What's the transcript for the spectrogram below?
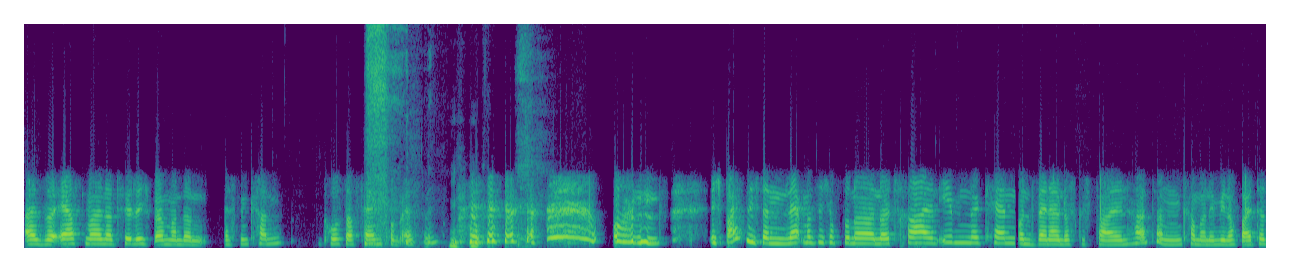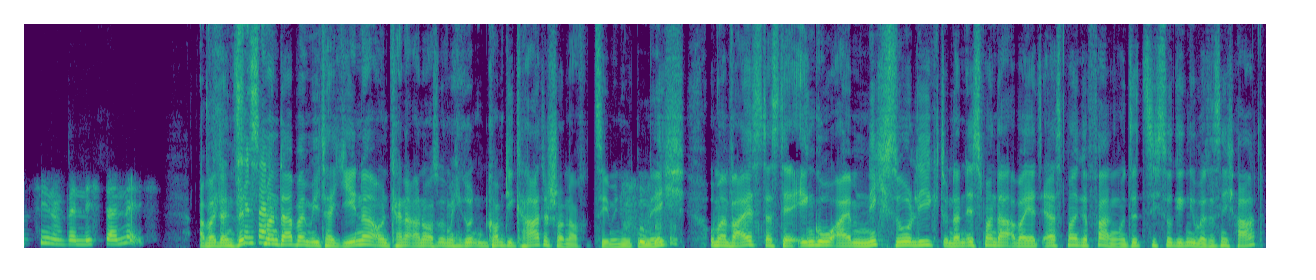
Also erstmal natürlich, weil man dann essen kann. Großer Fan vom Essen. und ich weiß nicht, dann lernt man sich auf so einer neutralen Ebene kennen. Und wenn einem das gefallen hat, dann kann man irgendwie noch weiterziehen und wenn nicht, dann nicht. Aber dann sitzt man da beim Italiener und keine Ahnung, aus irgendwelchen Gründen kommt die Karte schon nach zehn Minuten nicht. und man weiß, dass der Ingo einem nicht so liegt und dann ist man da aber jetzt erstmal gefangen und sitzt sich so gegenüber. Ist das nicht hart?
